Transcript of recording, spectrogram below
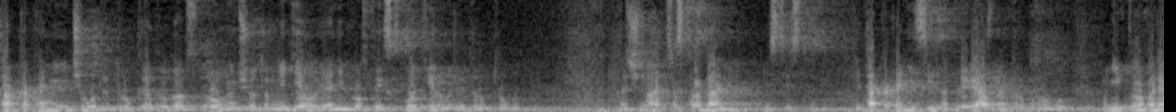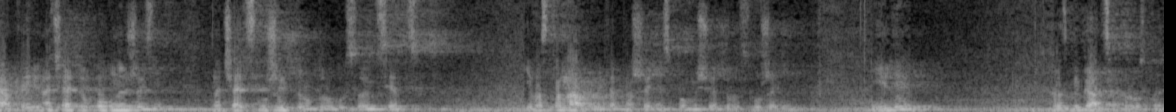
так как они ничего для друг для друга с ровным счетом не делали, они просто эксплуатировали друг друга, начинаются страдания, естественно. И так как они сильно привязаны друг к другу, у них два варианта. Или начать духовную жизнь, начать служить друг другу в своем сердце и восстанавливать отношения с помощью этого служения. Или разбегаться просто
